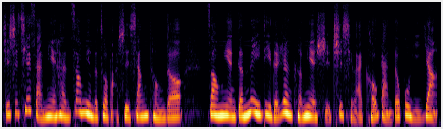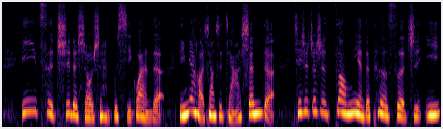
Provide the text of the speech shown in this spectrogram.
其实切仔面和藏面的做法是相同的哦。藏面跟内地的任何面食吃起来口感都不一样。第一次吃的时候是很不习惯的，里面好像是夹生的。其实这是藏面的特色之一。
